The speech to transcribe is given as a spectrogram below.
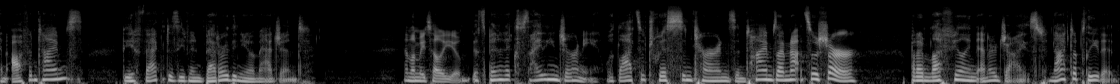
And oftentimes, the effect is even better than you imagined. And let me tell you, it's been an exciting journey with lots of twists and turns and times I'm not so sure, but I'm left feeling energized, not depleted.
